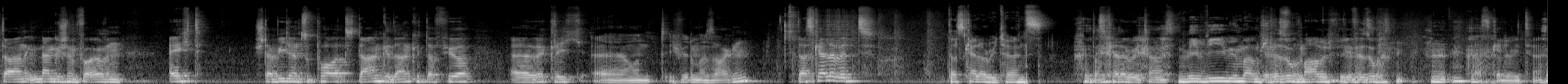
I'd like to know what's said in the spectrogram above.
dann, Dankeschön für euren echt stabilen Support. Danke, danke dafür. Äh, wirklich. Äh, und ich würde mal sagen, das Keller wird. Das Keller Returns. Das Keller Returns. Wie, wie immer am Schluss von versuchen, Marvel-Filmen. wir versuchen. Das Keller Returns.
